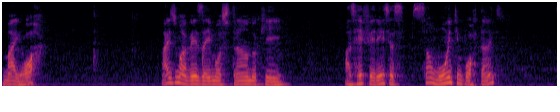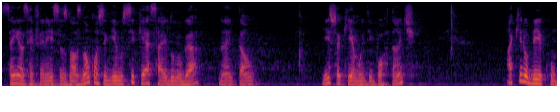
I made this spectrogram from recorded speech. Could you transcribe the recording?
maior. Mais uma vez aí mostrando que as referências são muito importantes. Sem as referências nós não conseguimos sequer sair do lugar, né? Então isso aqui é muito importante. Aqui no bico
